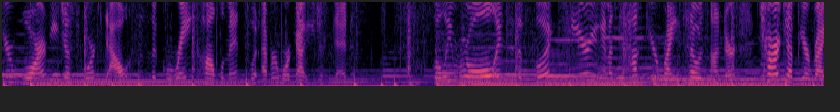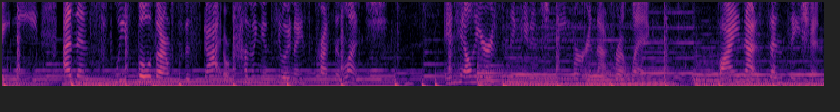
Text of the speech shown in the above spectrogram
You're warm, you just worked out. So this is a great compliment to whatever workout you just did. Slowly roll into the foot here. You're gonna tuck your right toes under, charge up your right knee, and then sweep both arms to the sky or coming into a nice crescent lunge. Inhale here, sink an inch deeper in that front leg. Find that sensation.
